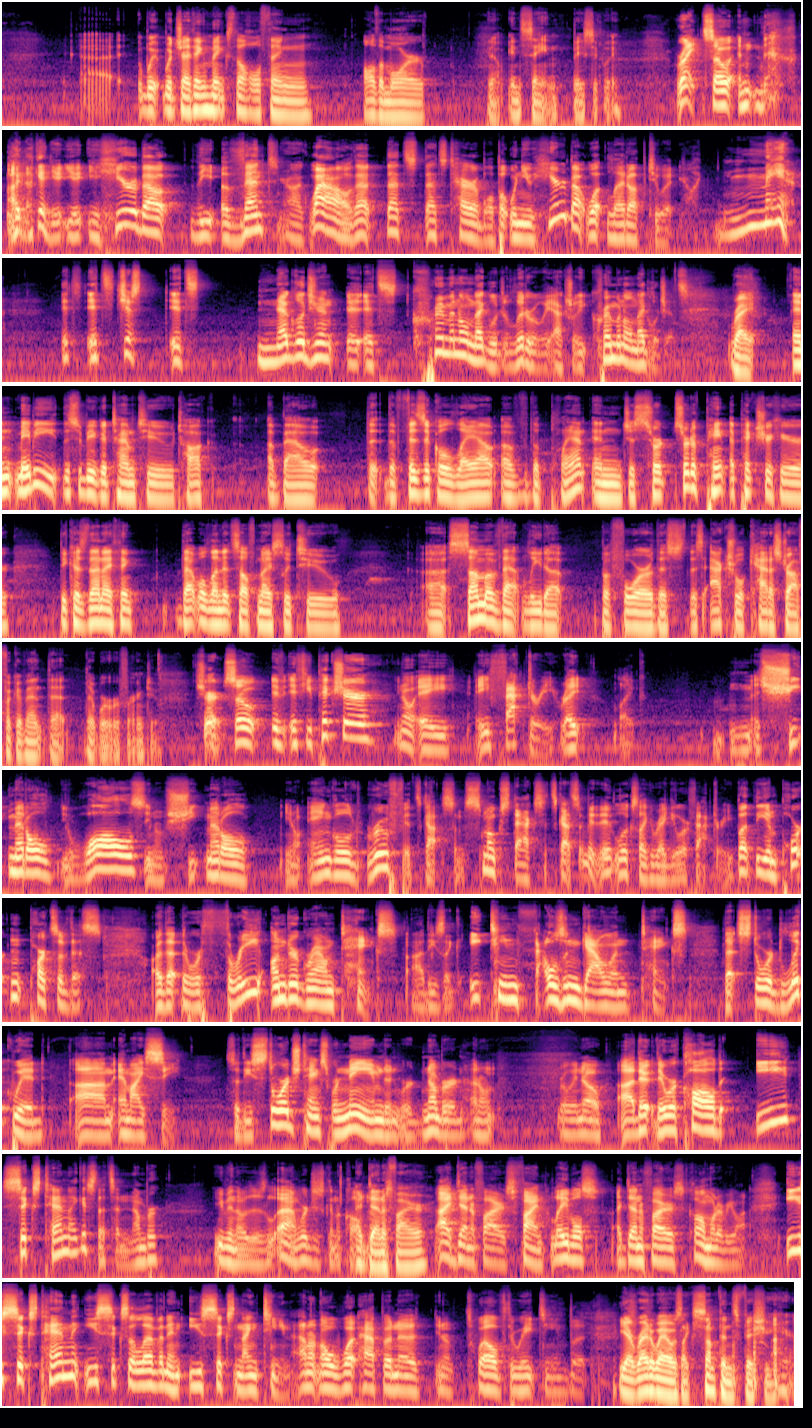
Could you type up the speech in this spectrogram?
uh, which I think makes the whole thing all the more you know insane, basically. Right. So, and again, you, you, you hear about the event, and you're like, wow, that that's that's terrible. But when you hear about what led up to it, you're like, man, it's it's just it's negligent. It's criminal negligence, literally, actually, criminal negligence. Right. And maybe this would be a good time to talk about the, the physical layout of the plant and just sort sort of paint a picture here because then I think that will lend itself nicely to uh, some of that lead up before this this actual catastrophic event that that we're referring to. Sure. So if, if you picture, you know, a a factory, right? Like sheet metal walls, you know, sheet metal, you know, angled roof. It's got some smokestacks. It's got some. It, looks like a regular factory. But the important parts of this are that there were three underground tanks. Uh, these like eighteen thousand gallon tanks that stored liquid um, MIC. So these storage tanks were named and were numbered. I don't really know. Uh, they, they were called E610. I guess that's a number, even though there's. Ah, we're just gonna call them Identifier. identifiers. Fine, labels, identifiers. Call them whatever you want. E610, E611, and E619. I don't know what happened to you know 12 through 18, but Yeah, right away I was like something's fishy here.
